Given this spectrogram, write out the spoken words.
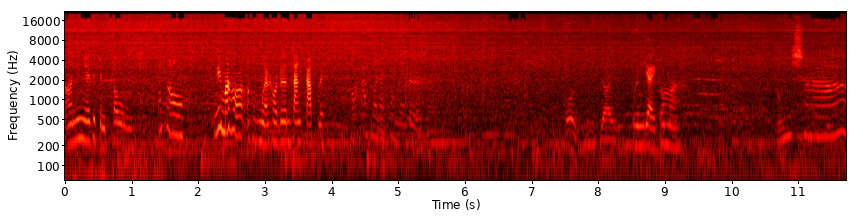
อ๋อนี่ไงจะเป็นตรงให้เขานี่มาเขาเหมือนเขาเดินตังกลับเลยเออโอ้ยใหญ่ปืนใหญ่ก็มาโอ้ยช้าง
